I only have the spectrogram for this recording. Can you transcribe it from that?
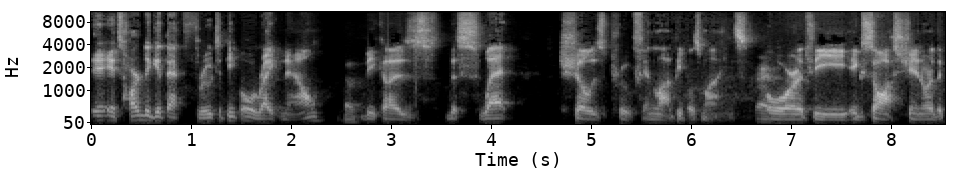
it's hard to get that through to people right now because the sweat shows proof in a lot of people's minds Right. or the exhaustion or the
